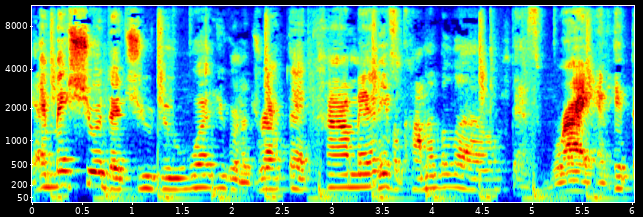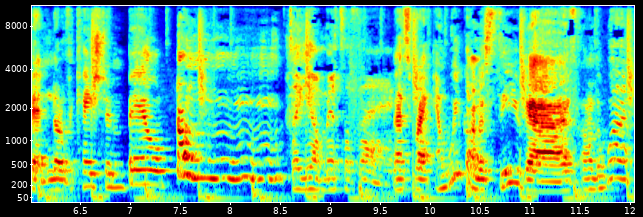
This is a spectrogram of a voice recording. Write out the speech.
Yep. And make sure that you do what? You're going to drop that comment. Leave a comment below That's right. And hit that notification bell. Dong. so you don't miss a thing. That's right. And we're going to see you guys on the what?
